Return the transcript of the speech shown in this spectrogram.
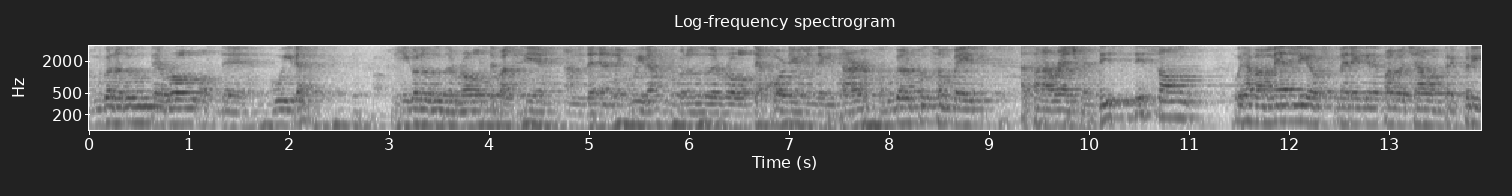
I'm gonna do the role of the guira. He's gonna do the role of the balsier and the, and the guira. I'm gonna do the role of the accordion and the guitar. And we're gonna put some bass as an arrangement. This this song we have a medley of merengue de palo echado and pri pri.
